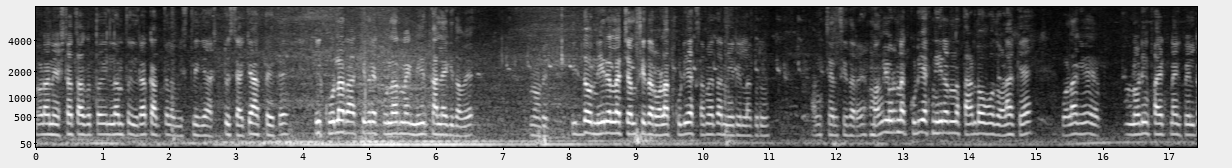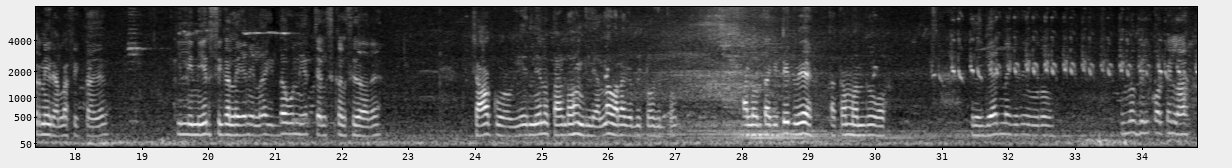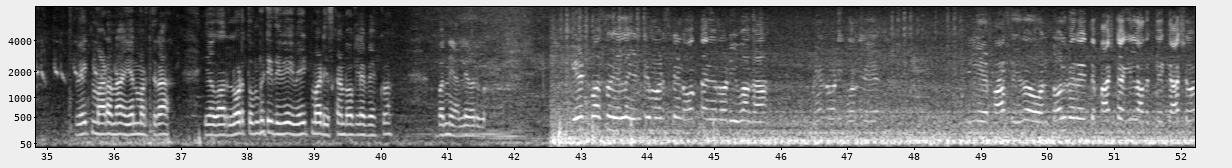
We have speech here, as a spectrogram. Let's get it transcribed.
ನೋಡೋಣ ಎಷ್ಟೊತ್ತಾಗುತ್ತೋ ಇಲ್ಲಂತೂ ಇರೋಕ್ಕಾಗ್ತಿಲ್ಲ ಬಿಸಿಲಿಗೆ, ಅಷ್ಟು ಸೆಕೆ ಆಗ್ತೈತೆ. ಈ ಕೂಲರ್ ಹಾಕಿದರೆ ಕೂಲರ್ನಾಗ ನೀರು ಖಾಲಿ ಆಗಿದ್ದಾವೆ ನೋಡಿ, ಇದ್ದವು ನೀರೆಲ್ಲ ಚಲಿಸಿದಾರೆ, ಒಳಗೆ ಕುಡಿಯೋಕೆ ಸಮೇತ ನೀರಿಲ್ಲ ಗುರು. ಹಂಗೆ ಚಲಿಸಿದ್ದಾರೆ ಮಂಗಳೂರಿನಾಗ ಕುಡಿಯೋಕೆ ನೀರನ್ನು ತಗೊಂಡೋಗ್ಬೋದು ಒಳಕ್ಕೆ. ಒಳಗೆ ಲೋಡಿಂಗ್ ಫೈಟ್ನಾಗ ಫಿಲ್ಟರ್ ನೀರೆಲ್ಲ ಸಿಗ್ತಾವೆ. ಇಲ್ಲಿ ನೀರು ಸಿಗಲ್ಲ, ಏನಿಲ್ಲ. ಇದ್ದವು ನೀರು ಚಲಿಸಿ ಕಳಿಸಿದ್ದಾರೆ ಚಾಕು ಏನೇನು ತಗೊಂಡೋಗಂಗಿಲ್ಲ ಎಲ್ಲ ಹೊರಗೆ ಬಿಟ್ಟು ಹೋಗಿತ್ತು. ಅಲ್ಲೊಂತಾಗ ಇಟ್ಟಿದ್ವಿ. ತಕೊಂಬಂದು ಇಲ್ಲಿ ಗೇಟ್ನಾಗಿದೆ ಇವರು. ಇನ್ನೂ ಬಿಲ್ ಕೊಟ್ಟಿಲ್ಲ. ವೆಯ್ಟ್ ಮಾಡೋಣ, ಏನು ಮಾಡ್ತೀರಾ? ಇವಾಗ ಅವ್ರು ಲೋಡ್ ತುಂಬಿಟ್ಟಿದ್ದೀವಿ ವೆಯ್ಟ್ ಮಾಡಿ ಇಸ್ಕೊಂಡು ಹೋಗಲೇಬೇಕು. ಬನ್ನಿ ಅಲ್ಲಿವರೆಗೂ. ಗೇಟ್ ಪಾಸು ಎಲ್ಲ ಎಂಟ್ರಿ ಮಾಡಿಸ್ಕೊಂಡು ಹೋಗ್ತಾ ಇದೀವಿ ನೋಡಿ ಇವಾಗ. ಮೇನ್ ರೋಡಿಗೆ ಬರ್ತೀವಿ ಇಲ್ಲಿ ಪಾಸ್ ಇದು ಒಂದು ಟೋಲ್ ಬೇರೆ ಐತೆ ಫಾಸ್ಟ್ ಆಗಿಲ್ಲ ಅದಕ್ಕೆ ಕ್ಯಾಶು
